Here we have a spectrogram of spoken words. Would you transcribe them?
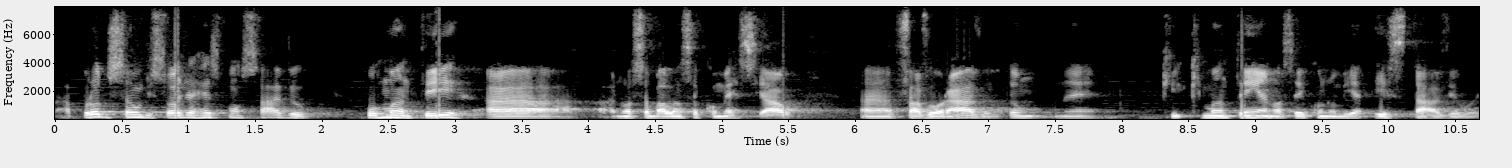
a produção de soja é responsável por manter a, a nossa balança comercial uh, favorável, então, né, que, que mantém a nossa economia estável.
